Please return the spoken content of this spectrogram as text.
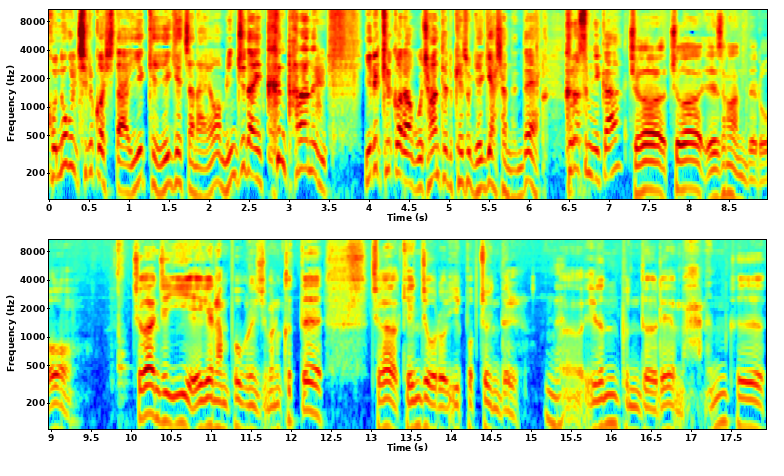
곤혹을 치를 것이다. 이렇게 얘기했잖아요. 민주당이 큰 파란을 일으킬 거라고 저한테도 계속 얘기하셨는데 그렇습니까? 제가 제가 예상한 대로 제가 이제 이 얘기한 부분이지만 그때 제가 개인적으로 이 법조인들 네. 어, 이런 분들의 많은 그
